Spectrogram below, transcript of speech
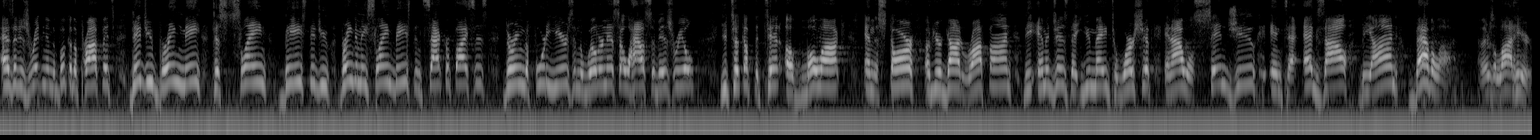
as it is written in the book of the prophets. Did you bring me to slain beasts? Did you bring to me slain beasts and sacrifices during the 40 years in the wilderness, O house of Israel? You took up the tent of Moloch and the star of your God Rephan, the images that you made to worship, and I will send you into exile beyond Babylon. Now, there's a lot here.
